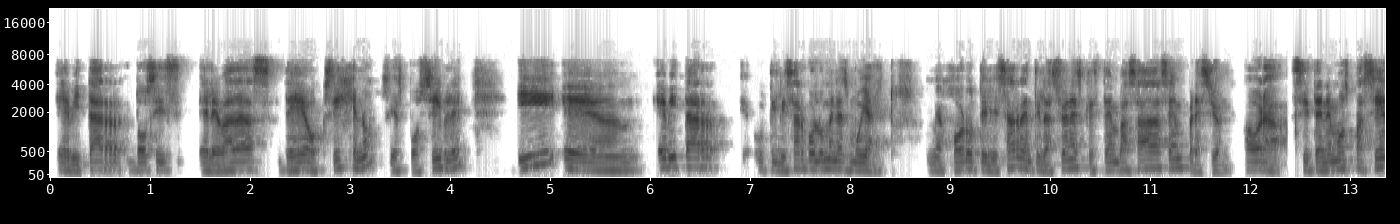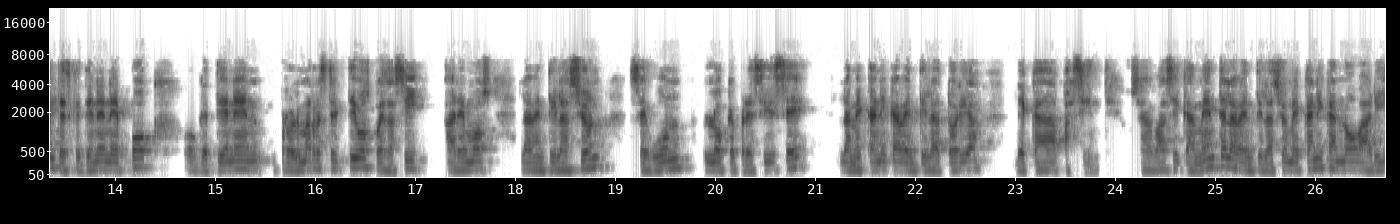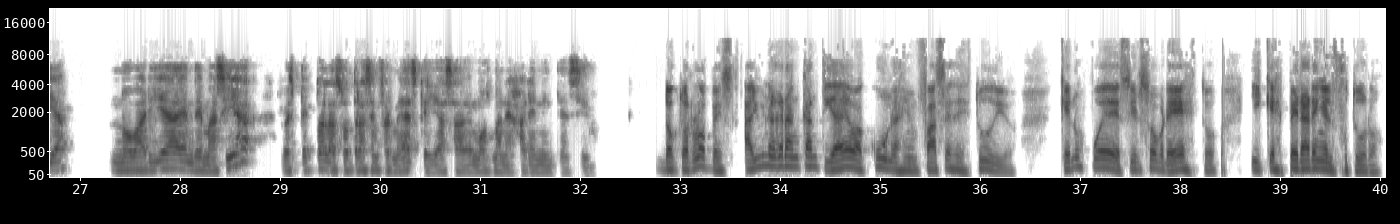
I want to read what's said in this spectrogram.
Evitar dosis elevadas de oxígeno, si es posible, y eh, evitar utilizar volúmenes muy altos. Mejor utilizar ventilaciones que estén basadas en presión. Ahora, si tenemos pacientes que tienen EPOC o que tienen problemas restrictivos, pues así haremos la ventilación según lo que precise la mecánica ventilatoria de cada paciente. O sea, básicamente la ventilación mecánica no varía, no varía en demasía respecto a las otras enfermedades que ya sabemos manejar en intensivo. Doctor López, hay una gran cantidad de vacunas en fases de estudio. ¿Qué nos puede decir sobre esto y qué esperar en el futuro?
